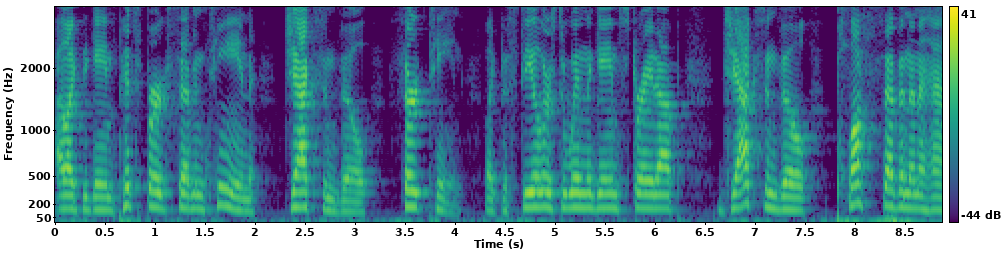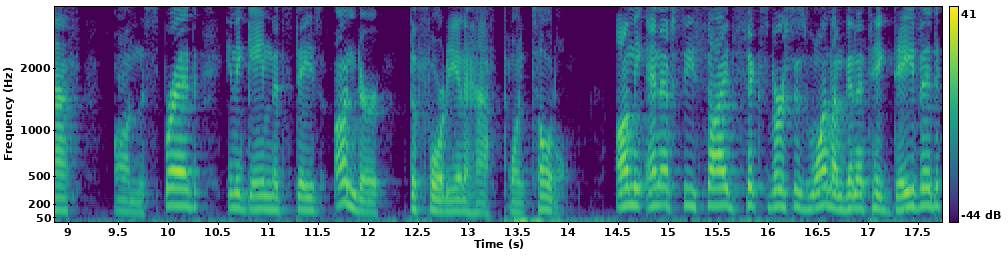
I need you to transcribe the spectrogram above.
I like the game Pittsburgh 17, Jacksonville 13. Like the Steelers to win the game straight up. Jacksonville plus seven and a half on the spread in a game that stays under the 40 and a half point total. On the NFC side, six versus one, I'm going to take David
